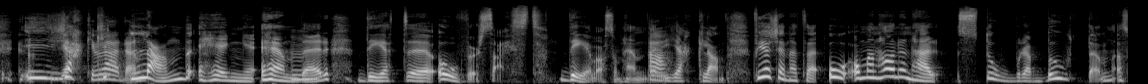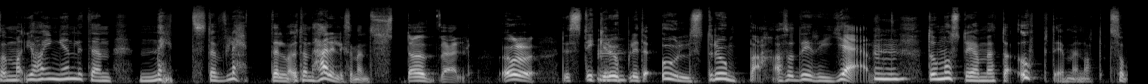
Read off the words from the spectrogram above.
I jackland häng, händer Mm. det uh, oversized. Det är vad som händer Ja. i jackland. För jag känner att så här, oh, om man har den här stora booten, alltså jag har ingen liten nättstövlett, eller, utan det här är liksom en stövel. Ugh, det sticker Mm. upp lite ullstrumpa, alltså det är rejält. Då måste jag möta upp det med något som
